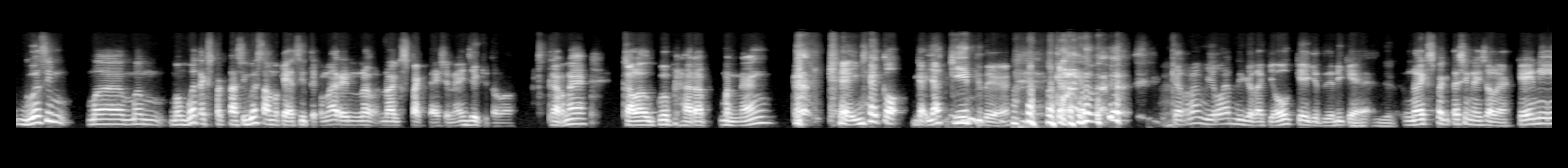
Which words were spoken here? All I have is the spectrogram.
gue sih mem membuat ekspektasi gue sama kayak City kemarin no, no expectation aja gitu loh. Karena kalau gue berharap menang kayaknya kok nggak yakin gitu ya. Karena karena Milan juga lagi oke okay, gitu jadi kayak iya, iya. no expectation aja lah kayak ini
